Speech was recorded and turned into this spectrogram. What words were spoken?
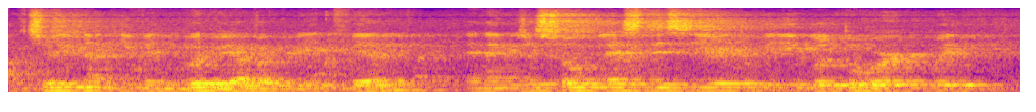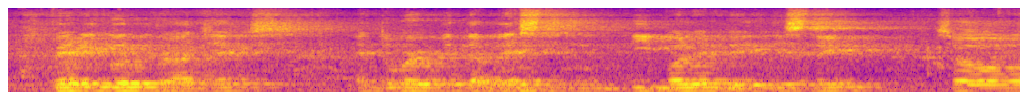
actually not even good, we have a great film. And I'm just so blessed this year to be able to work with very good projects and to work with the best people in the industry. So,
